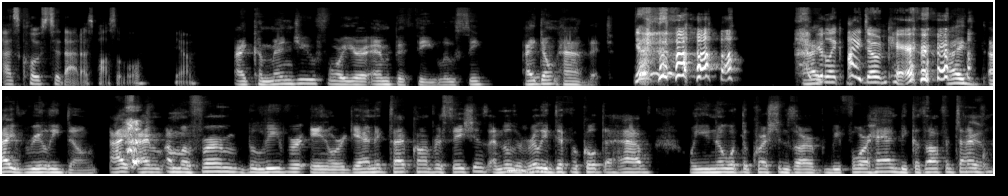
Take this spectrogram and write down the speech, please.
as close to that as possible. Yeah. I commend you for your empathy, Lucy. I don't have it. I, You're like, I don't care. I I really don't. I I'm, I'm a firm believer in organic type conversations, and those mm-hmm. are really difficult to have when you know what the questions are beforehand because oftentimes True.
